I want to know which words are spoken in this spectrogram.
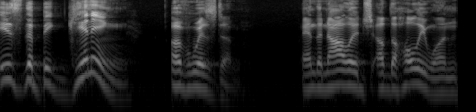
is the beginning of wisdom, and the knowledge of the Holy One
